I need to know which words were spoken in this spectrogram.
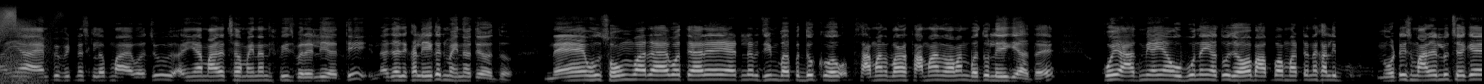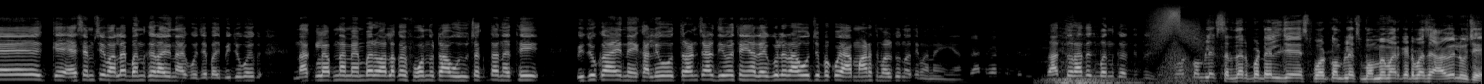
અહીંયા એમપી ફિટનેસ ક્લબમાં આવ્યો છું. અહીંયા મારે છ મહિનાની ફીસ ભરેલી હતી. ને હજી ખાલી એક જ મહિનો થયો હતો. ને હું સોમવારે આવ્યો ત્યારે એટલે જીમ બધું સામાન સામાન વામાન બધું લઈ ગયા હતા. કોઈ આદમી અહીંયા ઊભું નહીં હતું, જવાબ આપવા માટે ને ખાલી નોટિસ મારેલું છે કે કે એસએમસી વાળાએ બંધ કરાવી નાખ્યું છે. બીજું કોઈ ના ક્લબના મેમ્બર વાળા કોઈ ફોન ઉઠાવ ઉચકતા નથી. બીજું કાંઈ નહીં. ખાલી હું ત્રણ ચાર દિવસથી અહીંયા રેગ્યુલર આવું છું, પણ કોઈ આ માણસ મળતું નથી મને અહીંયા. રાતો રાત જ બંધ કરી દીધું સ્પોર્ટ કોમ્પ્લેક્સ સરદાર પટેલ જે સ્પોર્ટ કોમ્પ્લેક્સ બોમ્બે માર્કેટ પાસે આવેલું છે,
